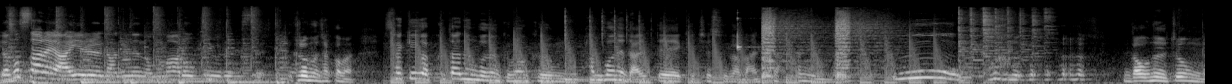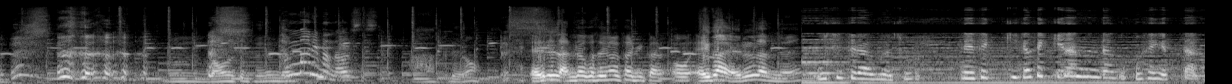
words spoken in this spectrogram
여섯 살의 아이를 낳는 엄마로 비유를 했어요. 그러면 잠깐만 새끼가 크다는 거는 그만큼 한 번에 날 때 개체 수가 많지 않다는 얘기인가요? 오. 나 오늘 좀, 음, 나 오늘 좀 되는데. 한 마리만 나올 수 있어요. 아 그래요? 애를 낳는다고 생각하니까 어 애가 애를 낳네. 우시더라고요, 좀. 내 새끼가 새끼 낳는다고 고생했다고.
